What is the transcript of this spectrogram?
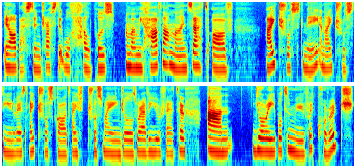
in our best interest. It will help us. And when we have that mindset of, I trust me and I trust the universe, I trust God, I trust my angels, wherever you refer to, and you're able to move with courage,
